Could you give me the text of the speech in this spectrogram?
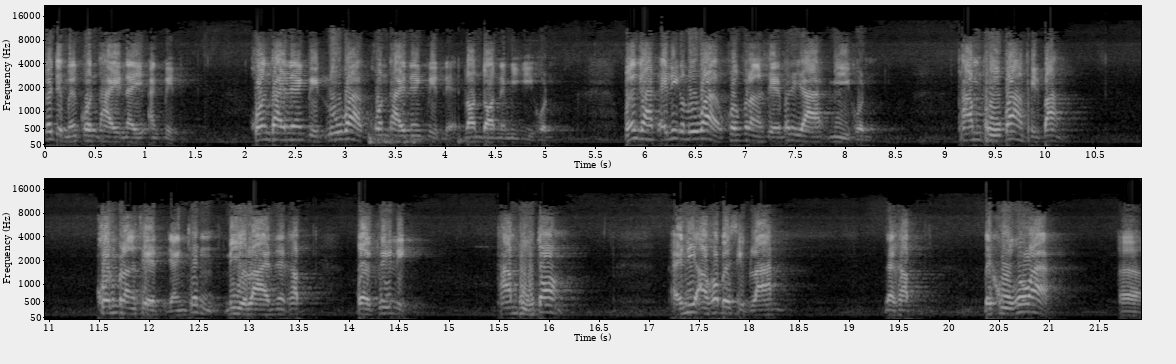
ก็จะเหมือนคนไทยในอังกฤษ คนไทยในอังกฤษรู้ว่าคนไทยในอังกฤษเนี่ยลอนดอนเนี่ยมีกี่คน เหมือนกันไอ้นี่ก็รู้ว่าคนฝรั่งเศสพัทยามีกี่คนทำถูกบ้างผิดบ้าง คนฝรั่งเศสอย่างเช่นมีอยู่รายนะครับ เปิดคลินิกทำถูกต้อง ไอ้นี่เอาเข้าไปสิบล้านนะครับ ไปขู่เขาว่า เออ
